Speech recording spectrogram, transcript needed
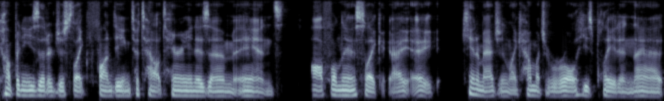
companies that are just like funding totalitarianism and awfulness. Like I, I can't imagine like how much of a role he's played in that,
